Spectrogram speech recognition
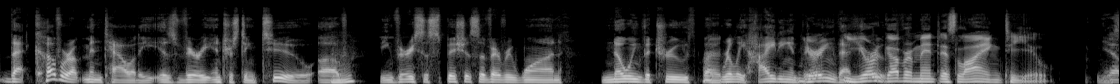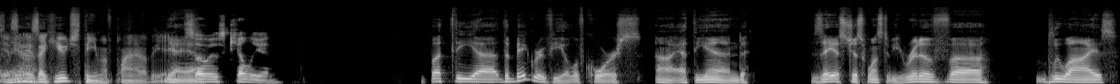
that cover up mentality is very interesting too of Mhm. being very suspicious of everyone knowing the truth but Right. really hiding and burying your, that your truth. government is lying to you. Yes. Yep. Is, yeah. is a huge theme of Planet of the Apes. Yeah, yeah. So is Killian. but the uh, the big reveal of course uh, at the end Zaius just wants to be rid of uh, Blue Eyes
